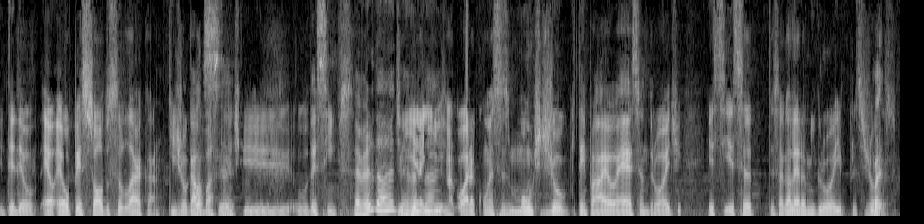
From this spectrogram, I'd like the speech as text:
entendeu? É, é o pessoal do celular, cara, que jogava Pode ser. bastante o The Sims. É verdade, é e verdade. aí, agora com esses monte de jogo que tem pra iOS, Android, esse, esse- essa galera migrou aí pra esses jogos. Mas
